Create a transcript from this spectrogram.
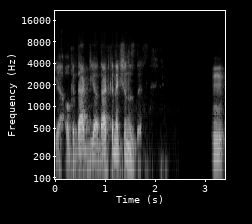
Yeah. Okay. That yeah, that connection is there. Hmm.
